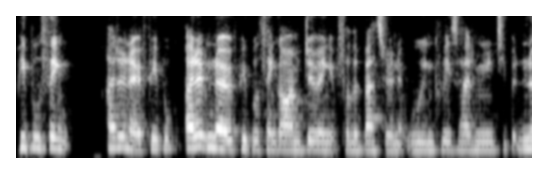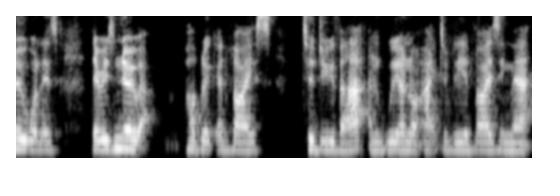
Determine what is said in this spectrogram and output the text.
people think i don't know if people i don't know if people think oh i'm doing it for the better and it will increase herd immunity but no one is there is no public advice to do that and we are not actively advising that.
